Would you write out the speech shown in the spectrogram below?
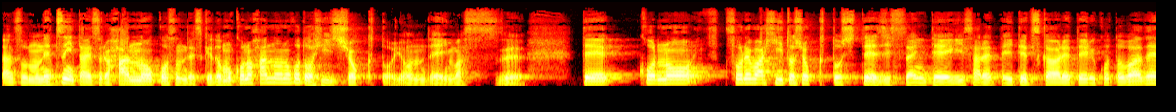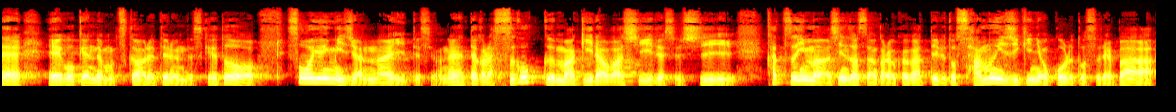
あ、その熱に対する反応を起こすんですけども、この反応のことをヒートショックと呼んでいます。で、この、それはヒートショックとして実際に定義されていて使われている言葉で、英語圏でも使われてるんですけど、そういう意味じゃないですよね。だからすごく紛らわしいですし、かつ今、新里さんから伺っていると寒い時期に起こるとすれば、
